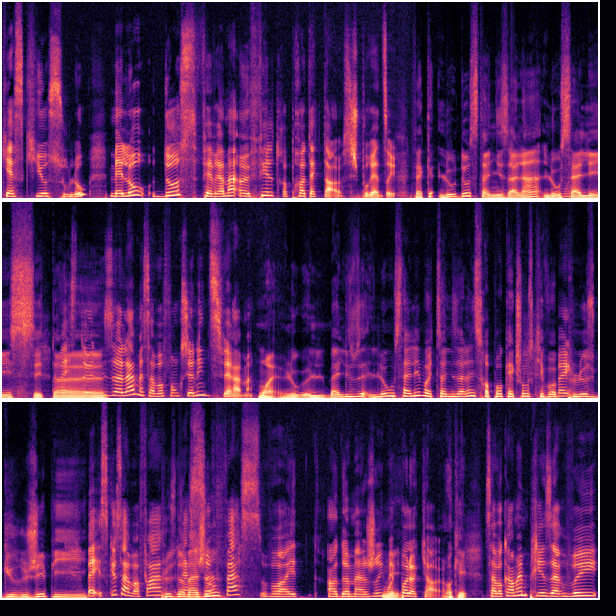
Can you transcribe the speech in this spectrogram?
qu'est-ce qu'il y a sous l'eau, mais l'eau douce fait vraiment un filtre protecteur, si je pourrais dire. Fait que l'eau douce, c'est un isolant. L'eau salée, c'est Ben, c'est un un. isolant, mais ça va fonctionner différemment. L'eau ben, l'eau- salée va être un isolant. Il ne sera pas quelque chose qui va Ben- plus gruger. Puis. Ben, ce que ça va faire, Plus la surface va être endommagée, Oui. mais pas le cœur. OK. Ça va quand même préserver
